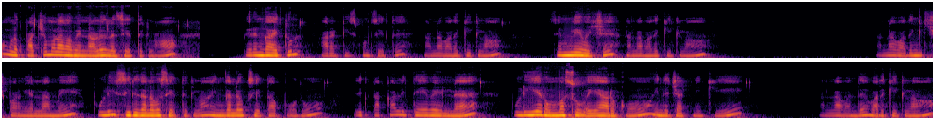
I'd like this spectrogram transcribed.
உங்களுக்கு பச்சை மிளகா வேணாலும் இதில் சேர்த்துக்கலாம். பெருங்காயத்தூள் அரை டீஸ்பூன் சேர்த்து நல்லா வதக்கிக்கலாம். சிம்லேயே வச்சு நல்லா வதக்கிக்கலாம். நல்லா வதங்கிடுச்சு பாருங்கள் எல்லாமே. புளி சிறிதளவு சேர்த்துக்கலாம். இந்த அளவுக்கு சேர்த்தா போதும். இதுக்கு தக்காளி தேவையில்லை. புளியே ரொம்ப சுவையாக இருக்கும் இந்த சட்னிக்கு. நல்லா வந்து வதக்கிக்கலாம்.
